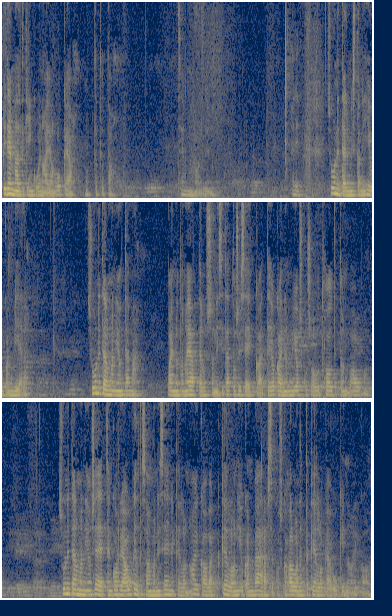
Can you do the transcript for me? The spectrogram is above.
pidemmältikin kuin aion lukea, mutta tota, semmoinen. Eli suunnitelmistani hiukan vielä. Suunnitelmani on tämä. Painotan ajattelussani sitä tosiseikkaa, että jokainen on joskus ollut holtiton vauva. Suunnitelmani on se, etten korjaa ukilta saamani seinäkellon aikaa, vaikka kello on hiukan väärässä, koska haluan, että kello käy ukin aikaa.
